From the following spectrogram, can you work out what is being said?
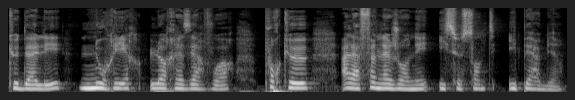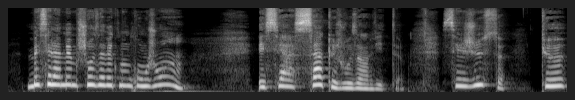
que d'aller nourrir leur réservoir pour que à la fin de la journée ils se sentent hyper bien. Mais c'est la même chose avec mon conjoint. Et c'est à ça que je vous invite. C'est juste que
